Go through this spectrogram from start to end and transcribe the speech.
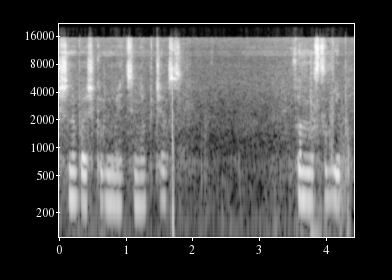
Şimdi başka bir metin yapacağız. Sonra nasıl yapılır?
